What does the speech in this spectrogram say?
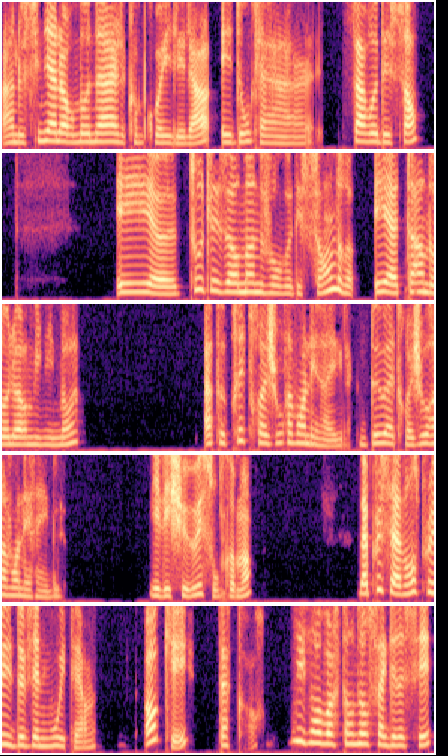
hein, le signal hormonal comme quoi il est là. Et donc ça redescend. Et euh, toutes les hormones vont redescendre et atteindre leur minimum à peu près trois jours avant les règles, deux à trois jours avant les règles. Et les cheveux sont comment? Bah, plus ça avance, plus ils deviennent mous et ternes. Ok, d'accord. Ils vont avoir tendance à graisser.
